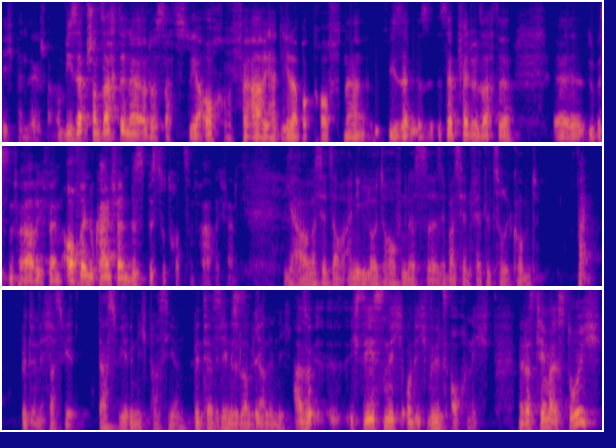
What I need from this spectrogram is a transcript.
ich bin sehr gespannt. Und wie Sepp schon sagte, ne, oder das sagtest du ja auch, Ferrari hat jeder Bock drauf, ne? Wie Sepp, Sepp Vettel sagte, äh, du bist ein Ferrari-Fan. Auch wenn du kein Fan bist, bist du trotzdem Ferrari-Fan. Ja, aber was jetzt auch einige Leute hoffen, dass äh, Sebastian Vettel zurückkommt, Nein, bitte nicht. das wird, das wird nicht passieren. Bitte das nicht. sehen wir, glaube ich, ich- alle nicht. Also ich sehe es nicht und ich will es auch nicht. Ne, das Thema ist durch.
